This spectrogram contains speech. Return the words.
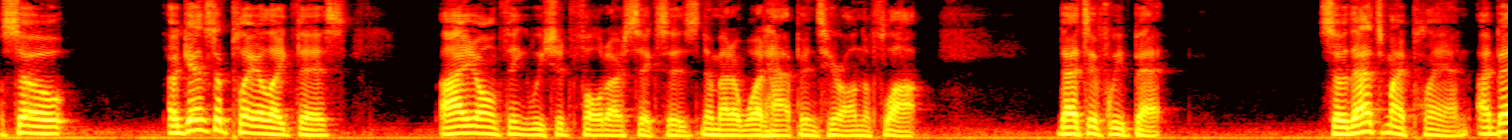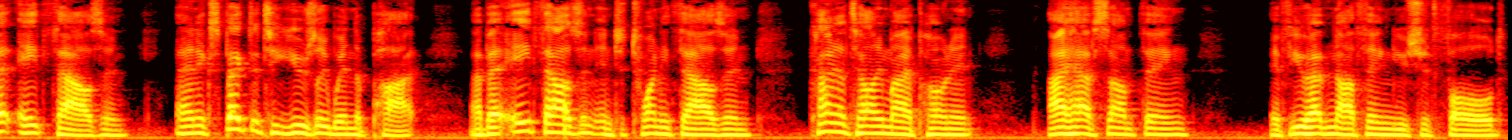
So against a player like this, I don't think we should fold our sixes no matter what happens here on the flop. That's if we bet. So that's my plan. I bet 8,000 and expected to usually win the pot. I bet 8,000 into 20,000, kind of telling my opponent, I have something. If you have nothing, you should fold.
